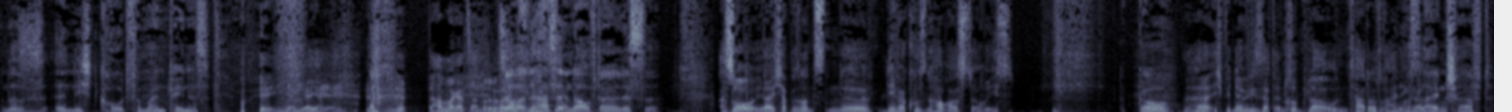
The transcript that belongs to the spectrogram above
Und das ist äh, nicht Code für meinen Penis. ja, ja, ja, ja. Da haben wir ganz andere So, Wörter was für. hast du denn da auf deiner Liste? Ach so, ja, ich habe ansonsten äh, Leverkusen Horror Stories. Go. Ja, ich bin ja wie gesagt ein Rümpler und Aus Tatortreiniger. Leidenschaft.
